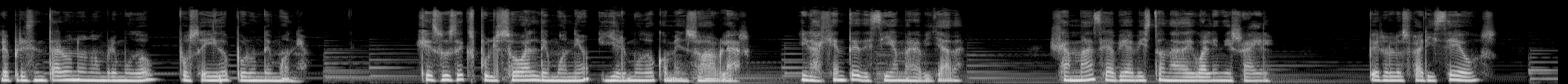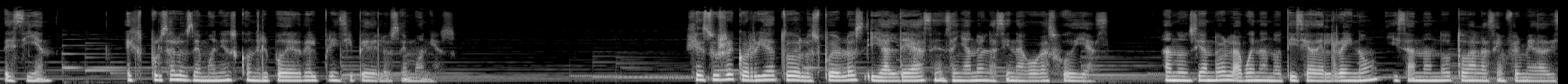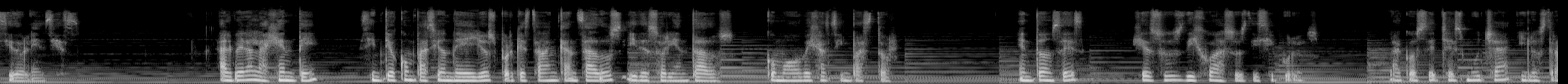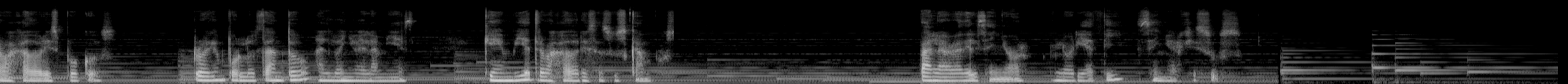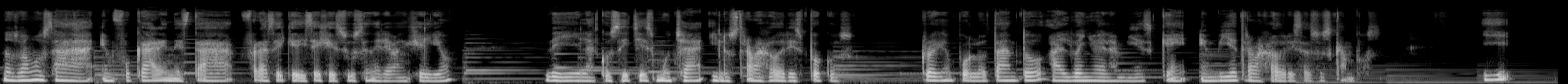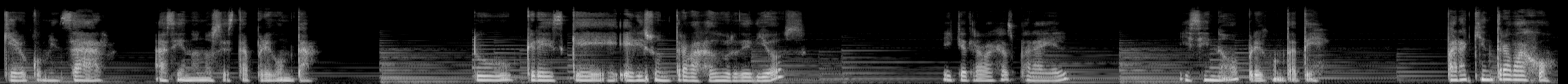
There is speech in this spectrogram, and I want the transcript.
le presentaron un hombre mudo poseído por un demonio. Jesús expulsó al demonio y el mudo comenzó a hablar, y la gente decía maravillada, jamás se había visto nada igual en Israel. Pero los fariseos decían, expulsa a los demonios con el poder del príncipe de los demonios. Jesús recorría todos los pueblos y aldeas enseñando en las sinagogas judías anunciando la buena noticia del reino y sanando todas las enfermedades y dolencias. Al ver a la gente, sintió compasión de ellos porque estaban cansados y desorientados, como ovejas sin pastor. Entonces Jesús dijo a sus discípulos, La cosecha es mucha y los trabajadores pocos. Rueguen por lo tanto al dueño de la mies que envíe trabajadores a sus campos. Palabra del Señor Gloria a ti, Señor Jesús. Nos vamos a enfocar en esta frase que dice Jesús en el Evangelio, de la cosecha es mucha y los trabajadores pocos. Rueguen por lo tanto al dueño de la mies que envíe trabajadores a sus campos. Y quiero comenzar haciéndonos esta pregunta. ¿Tú crees que eres un trabajador de Dios? Y que trabajas para Él? Y si no, pregúntate, ¿para quién trabajo?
